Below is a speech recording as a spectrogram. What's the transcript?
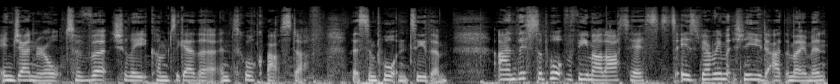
in general to virtually come together and talk about stuff that's important to them. And this support for female artists is very much needed at the moment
